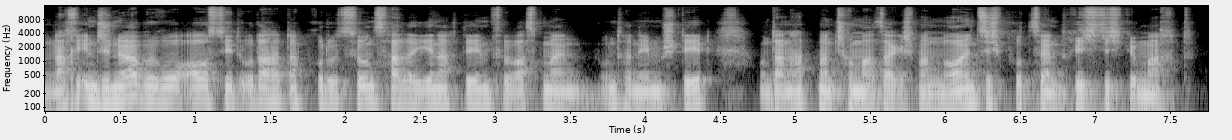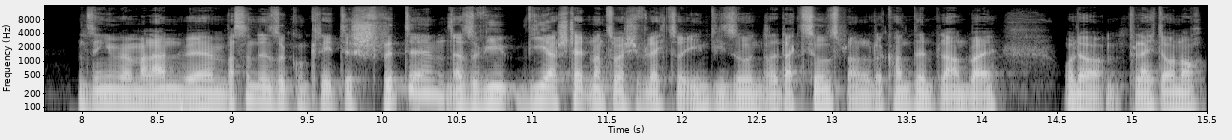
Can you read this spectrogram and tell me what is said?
nach Ingenieurbüro aussieht oder halt nach Produktionshalle, je nachdem, für was mein Unternehmen steht. Und dann hat man schon mal, sage ich mal, 90 Prozent richtig gemacht. Sehen wir mal an, was sind denn so konkrete Schritte? Also wie, wie erstellt man zum Beispiel vielleicht so irgendwie so einen Redaktionsplan oder Contentplan bei? Oder vielleicht auch noch,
